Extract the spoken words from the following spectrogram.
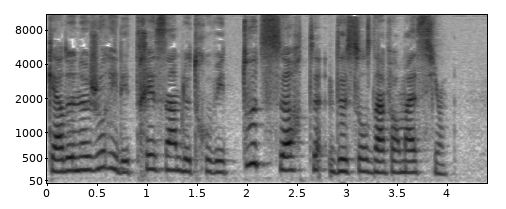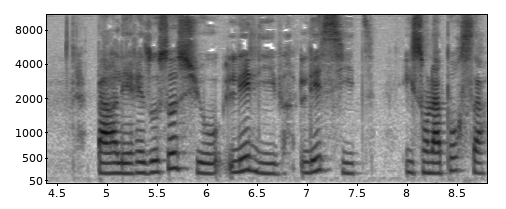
car de nos jours il est très simple de trouver toutes sortes de sources d'informations. Par les réseaux sociaux, les livres, les sites, ils sont là pour ça.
